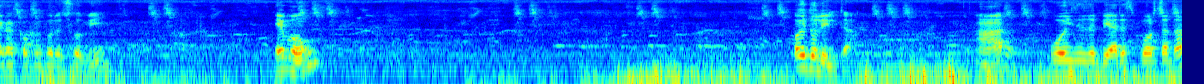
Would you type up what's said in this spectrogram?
এক এক কপি করে ছবি এবং ওই দলিলটা। আর ওই যে যে বিআরএস পর্চাটা,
